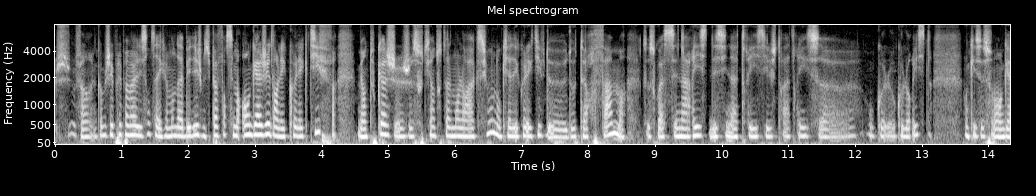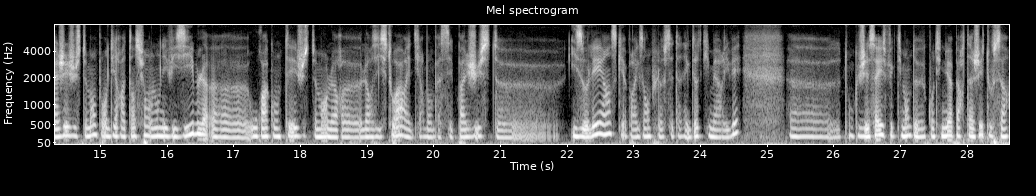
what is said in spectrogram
je- enfin, comme j'ai pris pas mal de licences avec le monde de la BD, je me suis pas forcément engagée dans les collectifs, mais en tout cas, je, je soutiens totalement leur action. Donc, il y a des collectifs de- d'auteurs femmes, que ce soit scénaristes, dessinatrices, illustratrices euh, ou colo- coloristes, donc ils se sont engagés justement pour dire attention, on est visible, ou raconter justement leur, leurs histoires et dire bon, bah, c'est pas juste isolé, hein, ce qui est par exemple cette anecdote qui m'est arrivée. Euh, donc j'essaye effectivement de continuer à partager tout ça.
